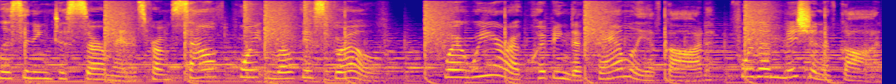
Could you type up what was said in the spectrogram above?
listening to sermons from South Point Locust Grove, where we are equipping the family of God for the mission of God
